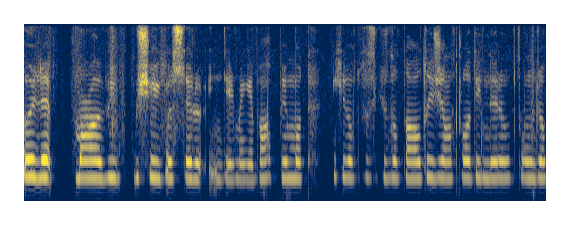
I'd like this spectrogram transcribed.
Böyle mavi bir şey gösteriyor indirme gibi. Happy mod 2.8.6 için Android indirim olunca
